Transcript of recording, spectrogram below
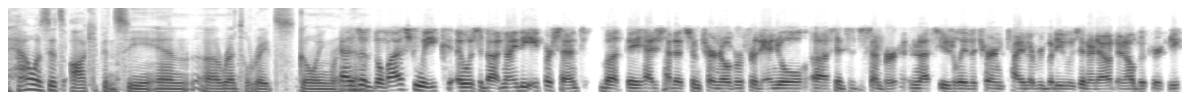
how is its occupancy and uh, rental rates going right As now? As of the last week, it was about 98%, but they had just had some turnover for the annual uh, since December, and that's usually the turn time everybody was in and out in Albuquerque.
